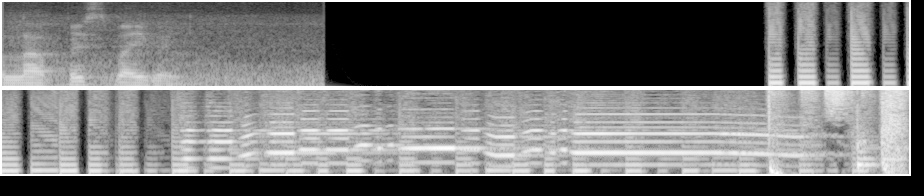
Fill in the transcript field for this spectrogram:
আল্লাহ হাফেজ, bye bye. Thank you. Thank.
